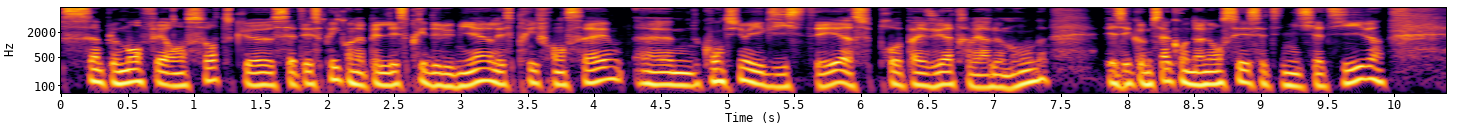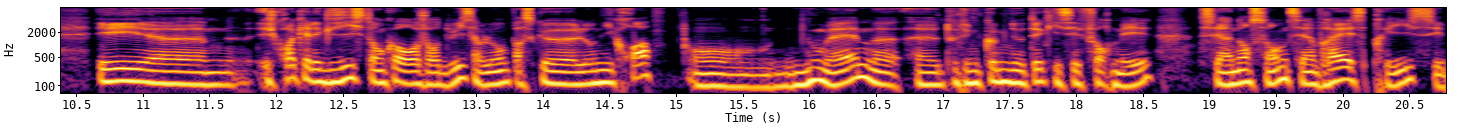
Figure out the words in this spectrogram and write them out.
simplement faire en sorte que cet esprit qu'on appelle l'esprit des Lumières, l'esprit français, continue à exister, à se propager à travers le monde. Et c'est comme ça qu'on a lancé cette initiative. Et, je crois qu'elle existe encore aujourd'hui simplement parce que l'on y croit, nous-mêmes, toute une communauté qui s'est formée. C'est un ensemble, c'est un vrai esprit, c'est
